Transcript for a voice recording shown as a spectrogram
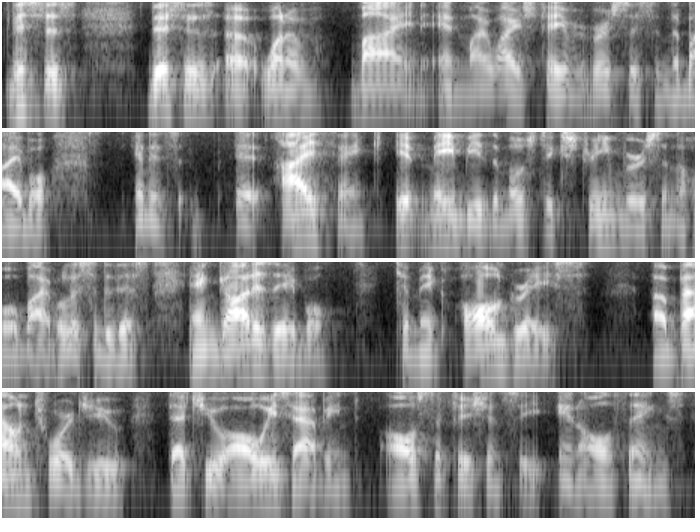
This is this is uh, one of mine and my wife's favorite verses in the Bible, and it's it, I think it may be the most extreme verse in the whole Bible. Listen to this: and God is able to make all grace abound towards you, that you always having all sufficiency in all things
